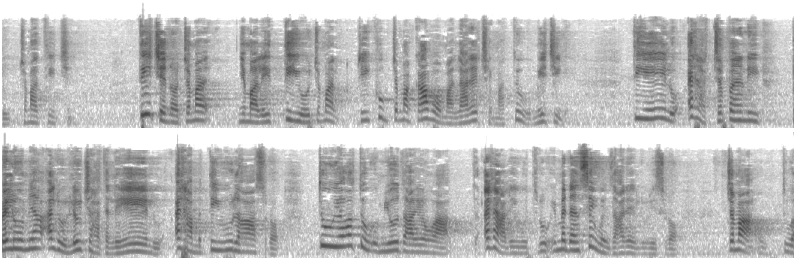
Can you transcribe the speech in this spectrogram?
လို့ကျမသိချင်သိချင်တော့ကျမညီမလေးတီကိုကျမဒီခုကျမကားပေါ်မှာလာတဲ့ချိန်မှာသူ့ကိုမေးကြည့်တယ်တီရေးလို့အဲ့ဒါဂျပန်တွေဘယ်လိုများအဲ့လိုလုပ်ကြတယ်လဲလို့အဲ့ဒါမသိဘူးလားဆိုတော့သူရောသူအမျိုးသားရောကအဲ့ဒါလေးကိုသူတို့အင်မတန်စိတ်ဝင်စားတဲ့လူတွေဆိုတော့ကျမသူက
